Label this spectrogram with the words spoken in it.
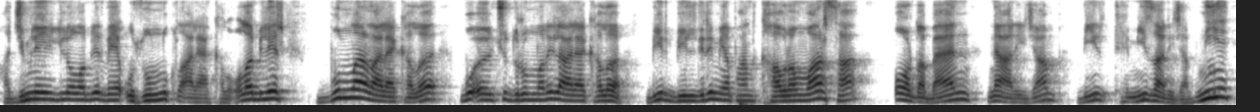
hacimle ilgili olabilir veya uzunlukla alakalı olabilir. Bunlarla alakalı bu ölçü durumlarıyla alakalı bir bildirim yapan kavram varsa orada ben ne arayacağım? Bir temiz arayacağım. Niye?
